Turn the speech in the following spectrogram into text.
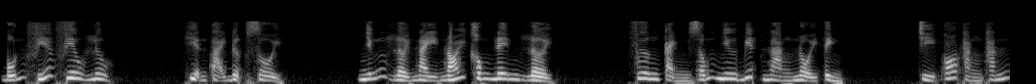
Bốn phía phiêu lưu. Hiện tại được rồi. Những lời này nói không nên lời. Phương cảnh giống như biết nàng nội tình. Chỉ có thằng thắn.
